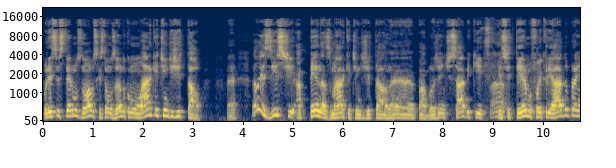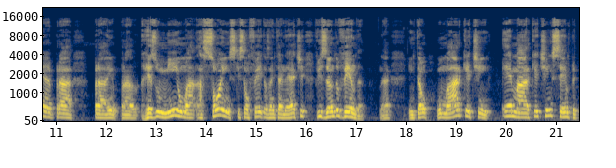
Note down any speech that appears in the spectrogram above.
por esses termos novos que estão usando como marketing digital. Né? Não existe apenas marketing digital, né, Pablo? A gente sabe que sabe. esse termo foi criado para para resumir uma, ações que são feitas na internet visando venda. Né? Então, o marketing é marketing sempre,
